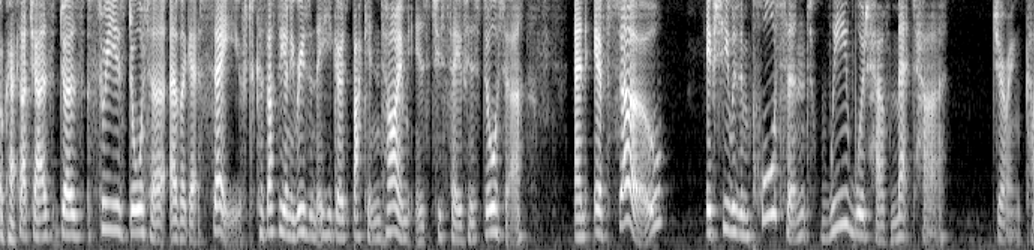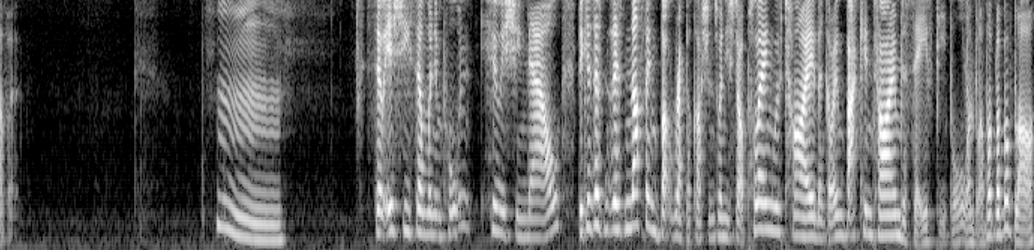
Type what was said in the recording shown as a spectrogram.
okay. such as does Souil's daughter ever get saved? Because that's the only reason that he goes back in time is to save his daughter. And if so, if she was important, we would have met her during Covet. Hmm. So is she someone important? Who is she now? Because there's there's nothing but repercussions when you start playing with time and going back in time to save people and blah blah blah blah blah.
